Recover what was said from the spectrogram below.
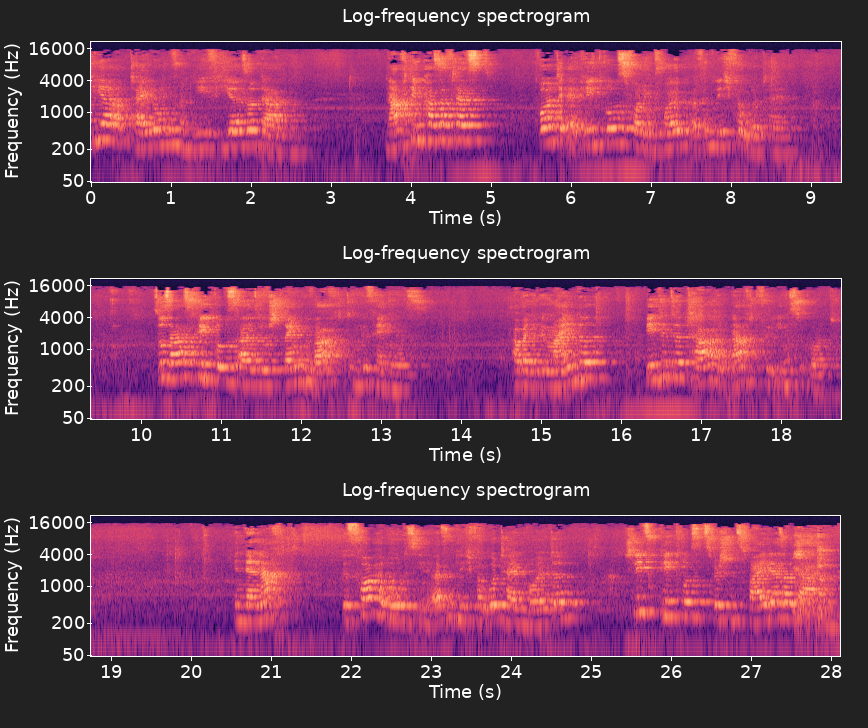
vier Abteilungen von je vier Soldaten. Nach dem Passatest wollte er Petrus vor dem Volk öffentlich verurteilen. So saß Petrus also streng bewacht im Gefängnis. Aber die Gemeinde betete Tag und Nacht für ihn zu Gott. In der Nacht, bevor Herodes ihn öffentlich verurteilen wollte, schlief Petrus zwischen zwei der Soldaten.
